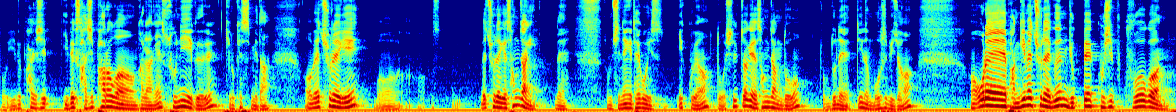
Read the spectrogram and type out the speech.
또 280, 248억 원 가량의 순이익을 기록했습니다. 어, 매출액이 뭐 매출액의 성장이 네, 좀 진행이 되고 있, 있고요. 또 실적의 성장도 좀 눈에 띄는 모습이죠. 어, 올해 반기 매출액은 699억 원,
